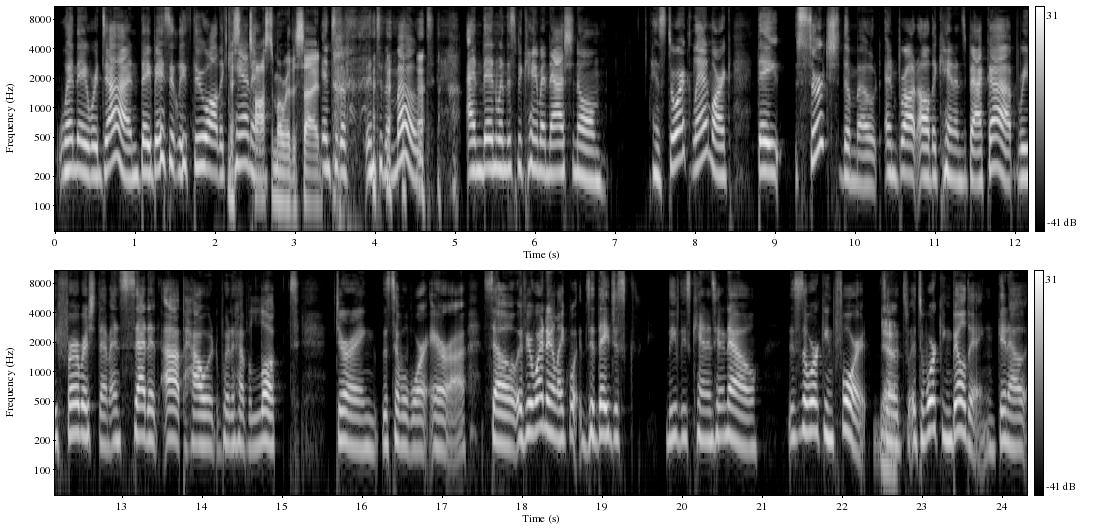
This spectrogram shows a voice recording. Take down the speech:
when they were done, they basically threw all the Just cannons tossed them over the side. into the into the moat. And then when this became a national historic landmark, they searched the moat and brought all the cannons back up, refurbished them, and set it up how it would have looked during the Civil War era. So if you're wondering, like, what, did they just leave these cannons here? No, this is a working fort. So Yeah. it's it's a working building. You know.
